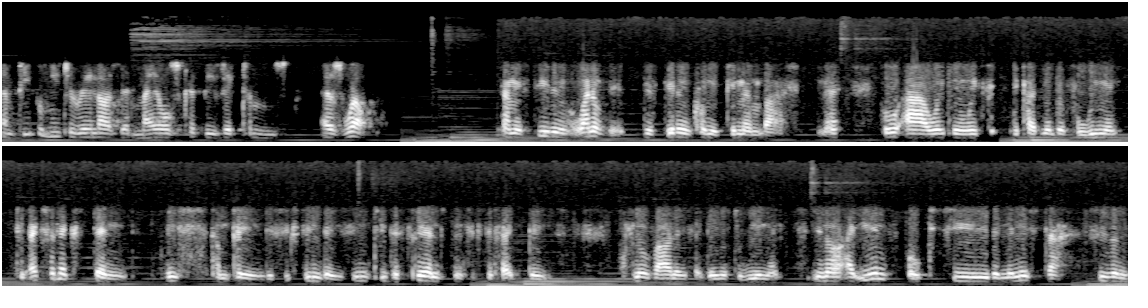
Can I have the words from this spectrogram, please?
and people need to realize that males could be victims as well. I'm steering, one of the, the steering committee members who are working with Department of Women to actually extend this campaign, the 16 days, into the 365 days of no violence against women. You know, I even spoke to the minister, Susan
